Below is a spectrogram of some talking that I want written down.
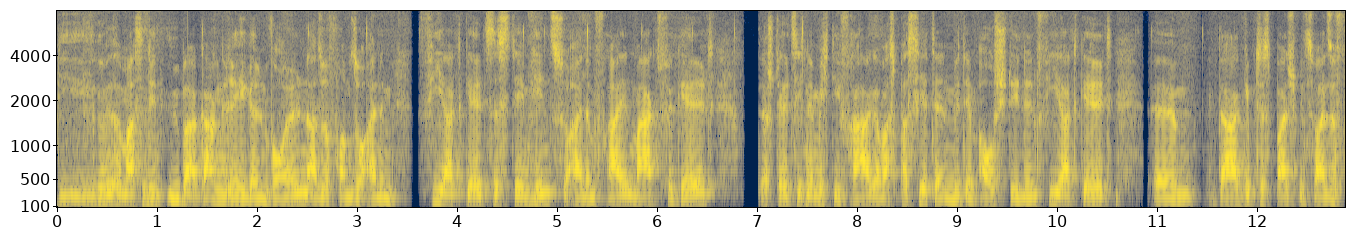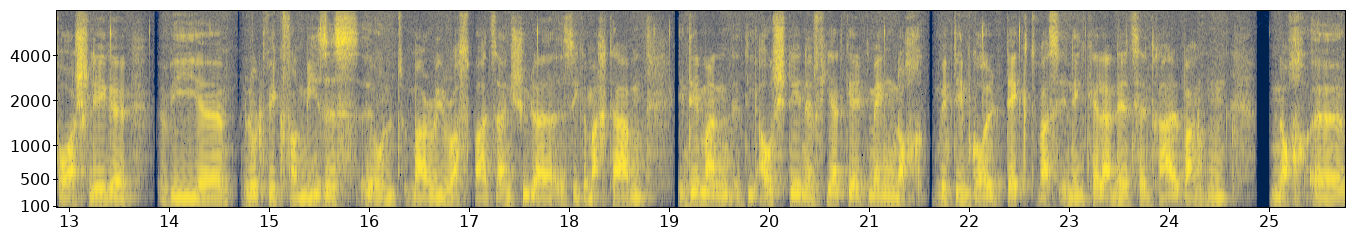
die gewissermaßen den Übergang regeln wollen, also von so einem Fiat-Geldsystem hin zu einem freien Markt für Geld. Da stellt sich nämlich die Frage, was passiert denn mit dem ausstehenden Fiat-Geld? Ähm, da gibt es beispielsweise Vorschläge, wie äh, Ludwig von Mises und Murray Rothbard, sein Schüler, sie gemacht haben, indem man die ausstehenden Fiat-Geldmengen noch mit dem Gold deckt, was in den Kellern der Zentralbanken noch äh,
